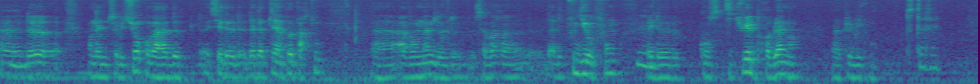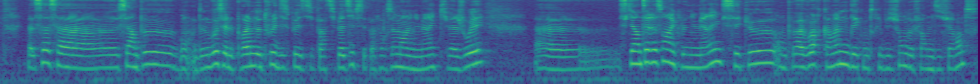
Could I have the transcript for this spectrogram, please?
euh, mm. de, on a une solution qu'on va essayer d'adapter un peu partout, euh, avant même de, savoir euh, d'aller fouiller au fond mm. et de, constituer le problème hein, publiquement. Tout à fait. Bah, ça, ça c'est un peu. Bon, de nouveau, c'est le problème de tous les dispositifs participatifs, c'est pas forcément le numérique qui va jouer. ce qui est intéressant avec le numérique, c'est qu'on peut avoir quand même des contributions de formes différentes.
